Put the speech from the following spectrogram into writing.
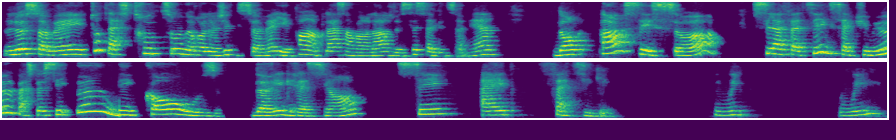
le sommeil, toute la structure neurologique du sommeil n'est pas en place avant l'âge de 6 à 8 semaines. Donc, pensez ça. Si la fatigue s'accumule, parce que c'est une des causes de régression, c'est être Oui. Oui.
